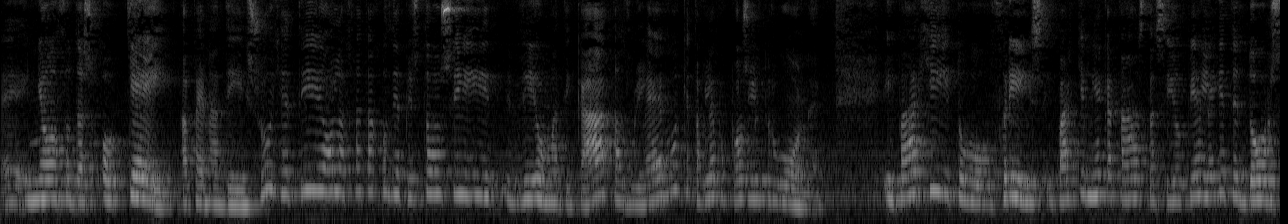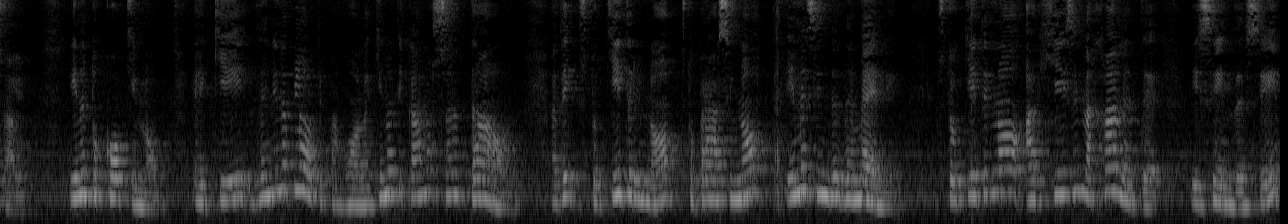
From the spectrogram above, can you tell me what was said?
ε, νιώθοντας ok απέναντί σου, γιατί όλα αυτά τα έχω διαπιστώσει βιωματικά, τα δουλεύω και τα βλέπω πώς λειτουργούν. Υπάρχει το freeze, υπάρχει και μια κατάσταση η οποία λέγεται dorsal. Είναι το κόκκινο. Εκεί δεν είναι απλά ότι παγώνω, εκεί είναι ότι κάνω shutdown. Δηλαδή στο κίτρινο, στο πράσινο είμαι συνδεδεμένη. Στο κίτρινο αρχίζει να χάνεται η σύνδεση.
